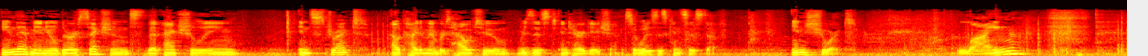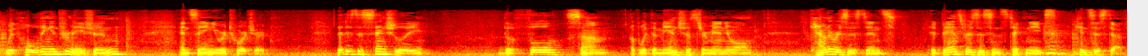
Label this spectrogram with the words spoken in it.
in that manual, there are sections that actually instruct Al Qaeda members how to resist interrogation. So, what does this consist of? In short, lying, withholding information, and saying you were tortured. That is essentially the full sum of what the Manchester Manual, counter resistance, advanced resistance techniques consist of.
